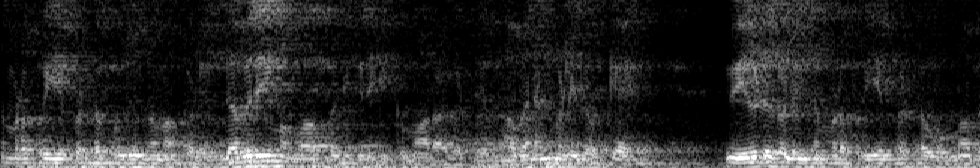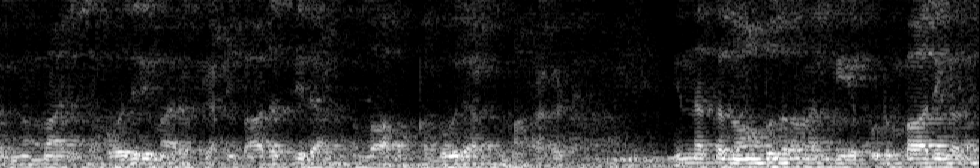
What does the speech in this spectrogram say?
നമ്മുടെ പ്രിയപ്പെട്ട ഗുരുന്ന മക്കൾ എല്ലാവരെയും അള്ളാഹു അനുഗ്രഹിക്കുമാറാകട്ടെ. ഭവനങ്ങളിലൊക്കെ വീടുകളിൽ നമ്മുടെ പ്രിയപ്പെട്ട ഉമ്മ പെങ്ങന്മാർ സഹോദരിമാരൊക്കെ അഭിബാധത്തിലാണ് അള്ളാഹു കബൂലാക്കുമാറാകട്ടെ. ഇന്നത്തെ നോമ്പ് തുറ നൽകിയ കുടുംബാദികളെ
